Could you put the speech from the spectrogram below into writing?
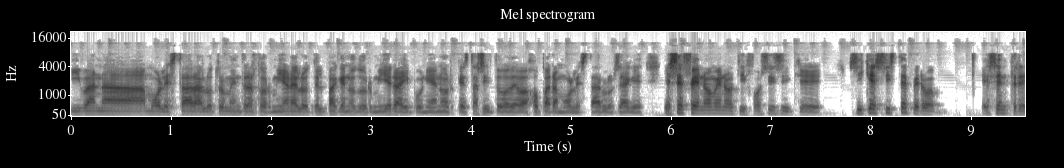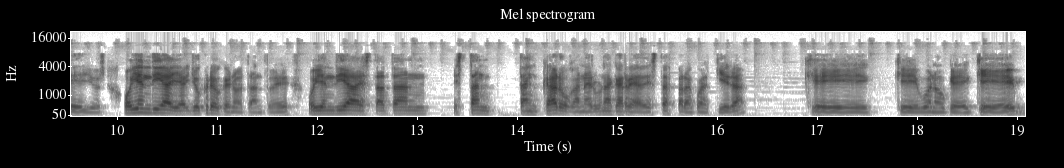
iban a molestar al otro mientras dormía en el hotel para que no durmiera y ponían orquestas y todo debajo para molestarlo. O sea que ese fenómeno tifosis sí que, sí que existe, pero es entre ellos. Hoy en día yo creo que no tanto. ¿eh? Hoy en día está tan, es tan, tan caro ganar una carrera de estas para cualquiera que, que bueno, que,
